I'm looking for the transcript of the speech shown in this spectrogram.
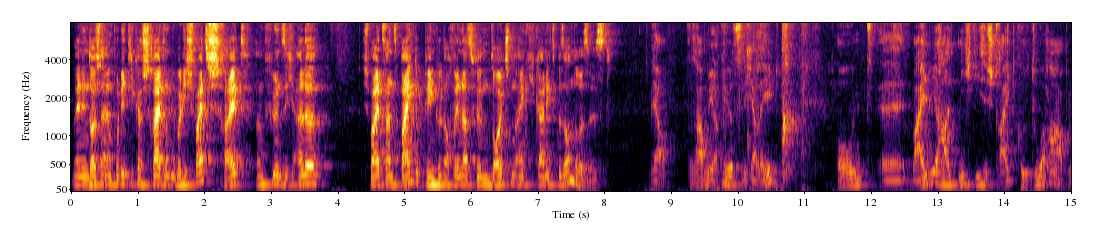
wenn in Deutschland ein Politiker schreit und über die Schweiz schreit, dann fühlen sich alle Schweizer ans Bein gepinkelt, auch wenn das für einen Deutschen eigentlich gar nichts Besonderes ist. Ja, das haben wir ja kürzlich erlebt. Und äh, weil wir halt nicht diese Streitkultur haben,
